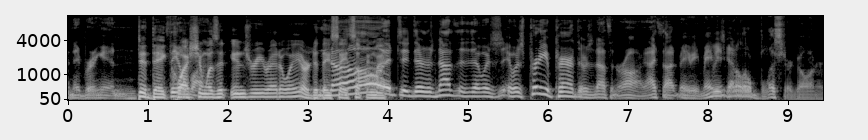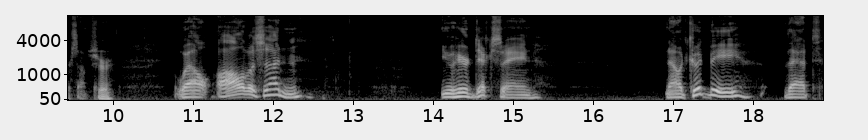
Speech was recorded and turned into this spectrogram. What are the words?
And they bring in. Did they question was it injury right away, or did they no, say something like? it, there was nothing. There was. It was pretty apparent there was nothing wrong. I thought maybe maybe he's got a little blister going or something. Sure. Well, all of a sudden, you hear Dick saying, "Now it could be that,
